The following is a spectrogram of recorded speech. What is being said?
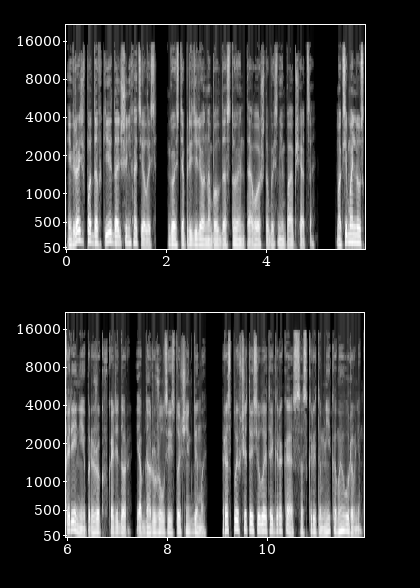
Играть в подавки дальше не хотелось. Гость определенно был достоин того, чтобы с ним пообщаться. Максимальное ускорение и прыжок в коридор, и обнаружился источник дыма. Расплывчатый силуэт игрока со скрытым ником и уровнем,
